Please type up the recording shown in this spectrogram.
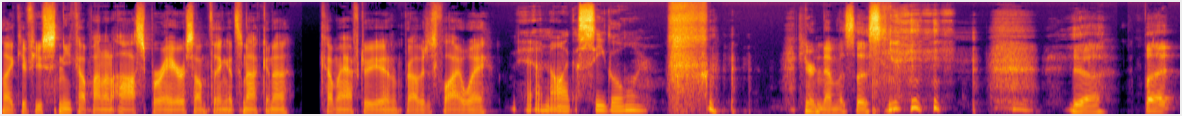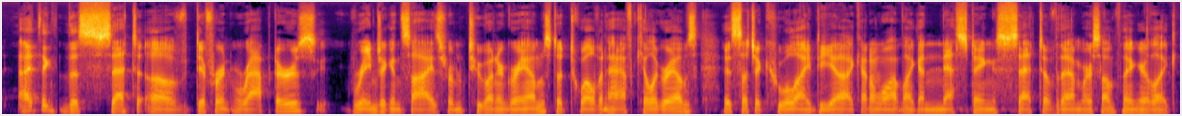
Like if you sneak up on an osprey or something, it's not gonna come after you and probably just fly away. Yeah, not like a seagull. or- your nemesis. yeah. But I think the set of different raptors ranging in size from 200 grams to 12 and a half kilograms is such a cool idea. I kind of want like a nesting set of them or something, or like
